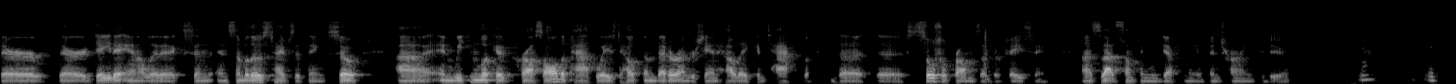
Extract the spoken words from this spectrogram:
their their data analytics and, and some of those types of things. So uh, and we can look across all the pathways to help them better understand how they can tackle the, the, the social problems that they're facing. Uh, so that's something we definitely have been trying to do. Yeah thank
